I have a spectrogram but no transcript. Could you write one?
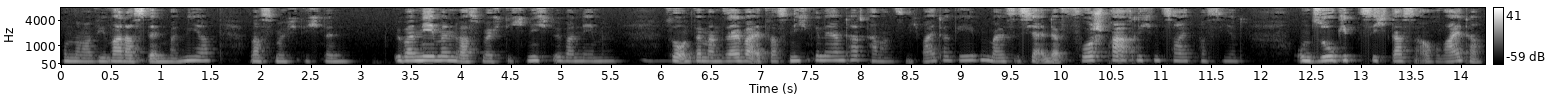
Und nochmal, wie war das denn bei mir? Was möchte ich denn übernehmen? Was möchte ich nicht übernehmen? So, und wenn man selber etwas nicht gelernt hat, kann man es nicht weitergeben, weil es ist ja in der vorsprachlichen Zeit passiert. Und so gibt sich das auch weiter.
